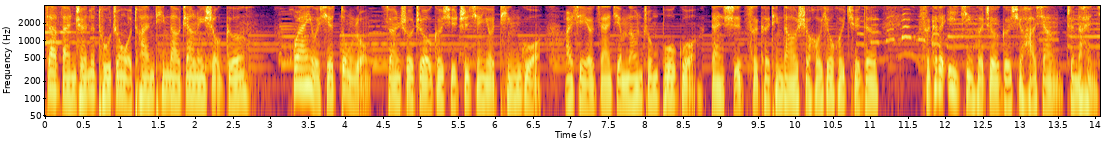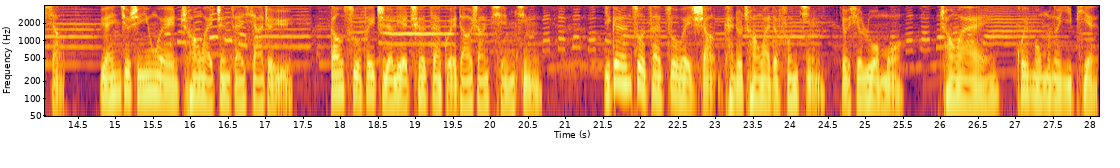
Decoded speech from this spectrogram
在返程的途中，我突然听到这样的一首歌。忽然有些动容。虽然说这首歌曲之前有听过，而且有在节目当中播过，但是此刻听到的时候，又会觉得此刻的意境和这首歌曲好像真的很像。原因就是因为窗外正在下着雨，高速飞驰的列车在轨道上前进，一个人坐在座位上，看着窗外的风景，有些落寞。窗外灰蒙蒙的一片，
